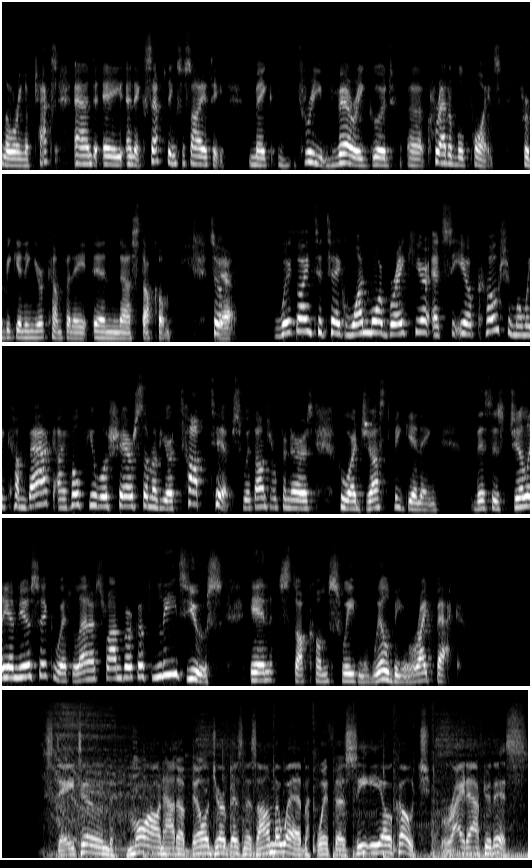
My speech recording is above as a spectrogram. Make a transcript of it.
lowering of tax and a an accepting society make three very good uh, credible points for beginning your company in uh, Stockholm. So yeah. We're going to take one more break here at CEO Coach, and when we come back, I hope you will share some of your top tips with entrepreneurs who are just beginning. This is Gillian Muessig with Lennart Svanberg of Leadsius in Stockholm, Sweden. We'll be right back. Stay tuned. More on how to build your business on the web with the CEO Coach right after this.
